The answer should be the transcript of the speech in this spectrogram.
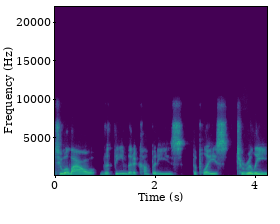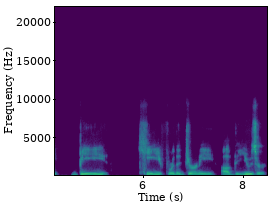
to allow the theme that accompanies the place to really be key for the journey of the user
